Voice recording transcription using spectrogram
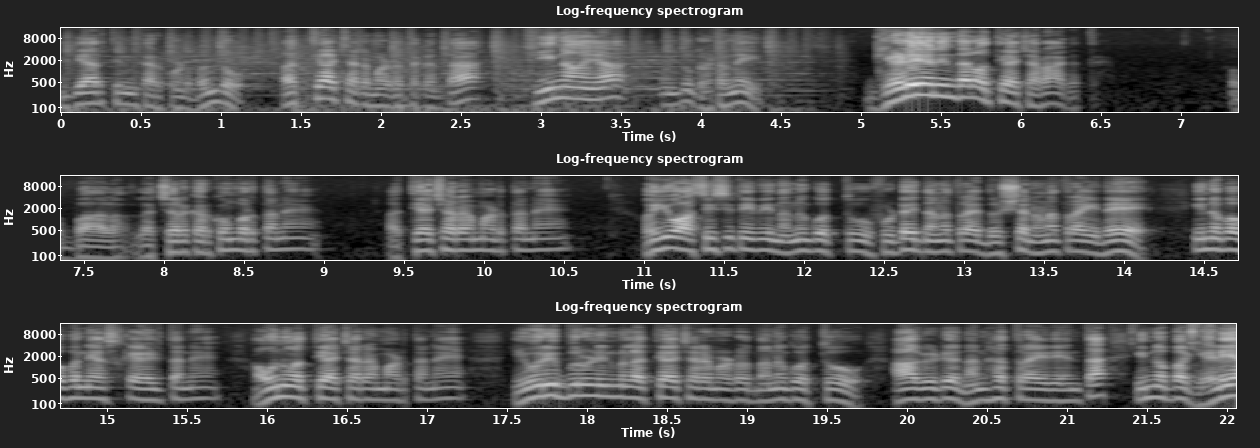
ವಿದ್ಯಾರ್ಥಿನಿ ಕರ್ಕೊಂಡು ಬಂದು ಅತ್ಯಾಚಾರ ಮಾಡಿರ್ತಕ್ಕಂಥ ಹೀನಾಯ ಒಂದು ಘಟನೆ ಇದು. ಗೆಳೆಯನಿಂದನೂ ಅತ್ಯಾಚಾರ ಆಗುತ್ತೆ. ಒಬ್ಬ ಲಚ್ಚರ್ ಕರ್ಕೊಂಬರ್ತಾನೆ, ಅತ್ಯಾಚಾರ ಮಾಡ್ತಾನೆ ಅಯ್ಯೋ, ಆ ಸಿ ಸಿ ಟಿ ವಿ ನನಗೆ ಗೊತ್ತು ಫುಟೇಜ್ ನನ್ನ ಹತ್ರ, ದೃಶ್ಯ ನನ್ನ ಹತ್ರ ಇದೆ. ಇನ್ನೊಬ್ಬ ಉಪನ್ಯಾಸಕ ಹೇಳ್ತಾನೆ, ಅವನು ಅತ್ಯಾಚಾರ ಮಾಡ್ತಾನೆ ಇವರಿಬ್ಬರು ನಿನ್ನ ಮೇಲೆ ಅತ್ಯಾಚಾರ ಮಾಡೋದು ನನಗೆ ಗೊತ್ತು, ಆ ವಿಡಿಯೋ ನನ್ನ ಹತ್ರ ಇದೆ ಅಂತ ಇನ್ನೊಬ್ಬ ಗೆಳೆಯ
